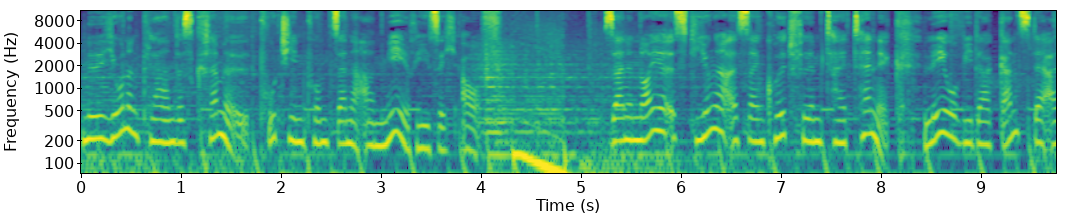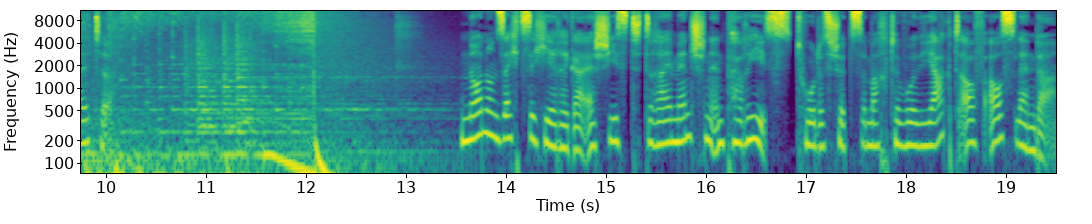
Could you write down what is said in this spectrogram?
Millionenplan des Kreml. Putin pumpt seine Armee riesig auf. Seine neue ist jünger als sein Kultfilm Titanic. Leo wieder ganz der Alte. 69-Jähriger erschießt drei Menschen in Paris. Todesschütze machte wohl Jagd auf Ausländer.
